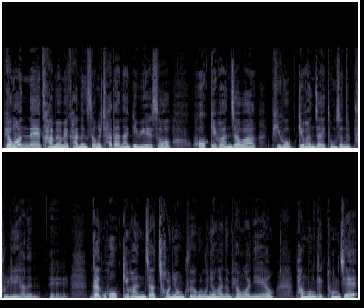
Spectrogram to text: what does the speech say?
병원 내 감염의 가능성을 차단하기 위해서 호흡기 환자와 비호흡기 환자의 동선을 분리하는, 예. 그러니까 호흡기 환자 전용 구역을 운영하는 병원이에요. 방문객 통제,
